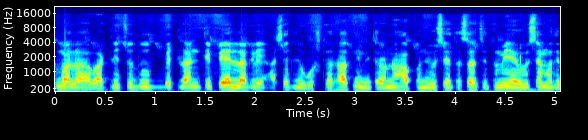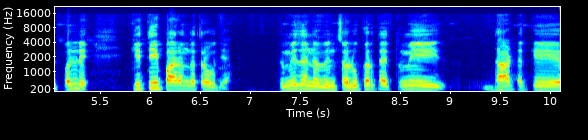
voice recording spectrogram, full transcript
तुम्हाला बाटलीचं दूध भेटलं आणि ते प्यायला लागले अशातली गोष्ट राहत नाही मित्रांनो. हा पण व्यवसाय तसाच आहे. तुम्ही या व्यवसायामध्ये पडले किती पारंगत राहू द्या. तुम्ही जर नवीन चालू करताय तुम्ही दहा टक्के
